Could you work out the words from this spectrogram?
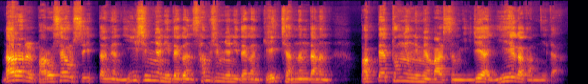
나라를 바로 세울 수 있다면 20년이 되건 30년이 되건 개의치 않는다는 박 대통령님의 말씀 이제야 이해가 갑니다.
